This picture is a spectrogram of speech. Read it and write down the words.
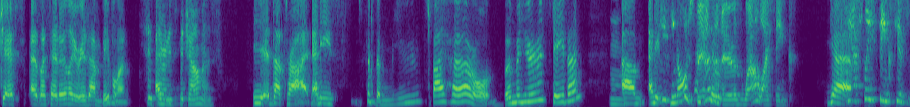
Jeff, as I said earlier, is ambivalent. Sits there and, in his pajamas. Yeah, that's right. And he's sort of amused by her or bemused even. Mm. Um, and it's he thinks not he's better until, than her as well, I think. Yeah. He actually thinks he's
